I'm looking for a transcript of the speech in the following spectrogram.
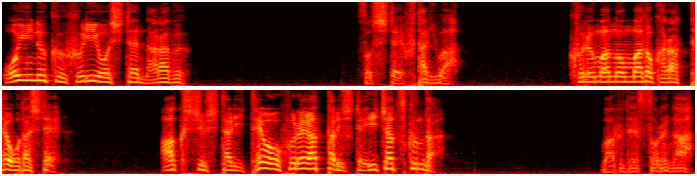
追い抜くふりをして並ぶ。そして二人は車の窓から手を出して握手したり手を触れ合ったりしてイチャつくんだ。まるでそれが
